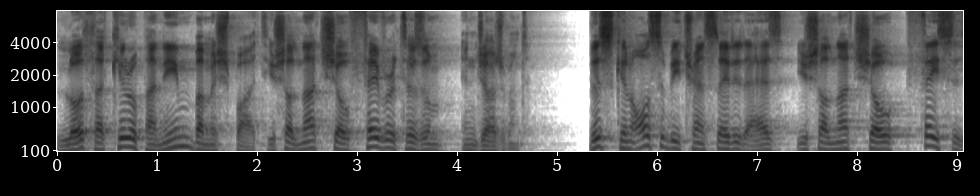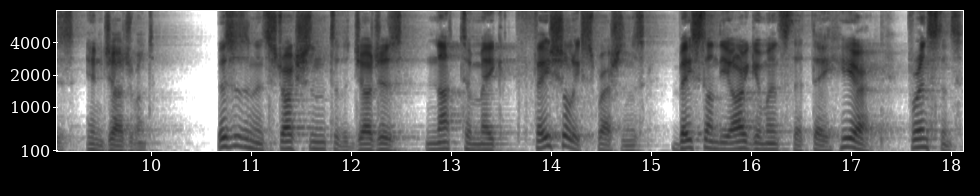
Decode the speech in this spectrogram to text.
Lo panim b'mishpat. You shall not show favoritism in judgment. This can also be translated as you shall not show faces in judgment. This is an instruction to the judges not to make facial expressions based on the arguments that they hear. For instance,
